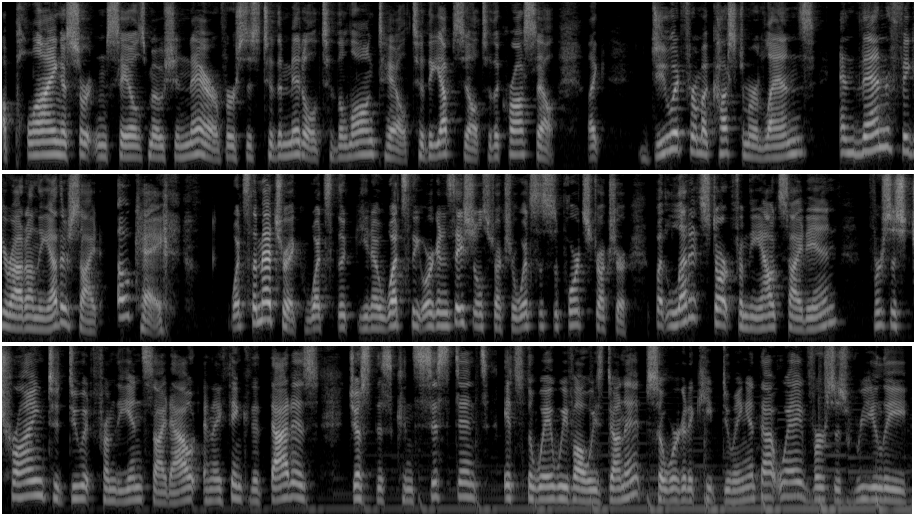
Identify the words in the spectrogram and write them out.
applying a certain sales motion there versus to the middle, to the long tail, to the upsell, to the cross sell. Like do it from a customer lens and then figure out on the other side, okay, what's the metric? What's the you know what's the organizational structure? What's the support structure? But let it start from the outside in versus trying to do it from the inside out and i think that that is just this consistent it's the way we've always done it so we're going to keep doing it that way versus really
